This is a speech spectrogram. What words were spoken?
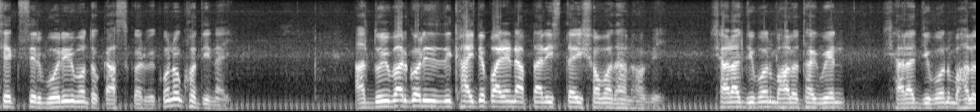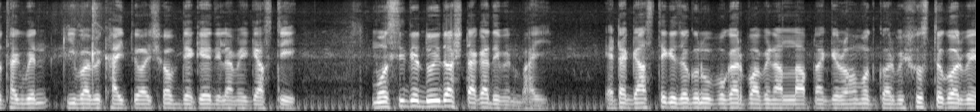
সেক্সের বড়ির মতো কাজ করবে, কোনো ক্ষতি নাই। আর দুইবার করে যদি খাইতে পারেন আপনার স্থায়ী সমাধান হবে। সারা জীবন ভালো থাকবেন, সারা জীবন ভালো থাকবেন, কীভাবে খাইতে হয় সব দেখিয়ে দিলাম এই গাছটি। মসজিদে দুই দশ টাকা দেবেন ভাই। এটা গাছ থেকে যখন উপকার পাবেন, আল্লাহ আপনাকে রহমত করবে, সুস্থ করবে,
